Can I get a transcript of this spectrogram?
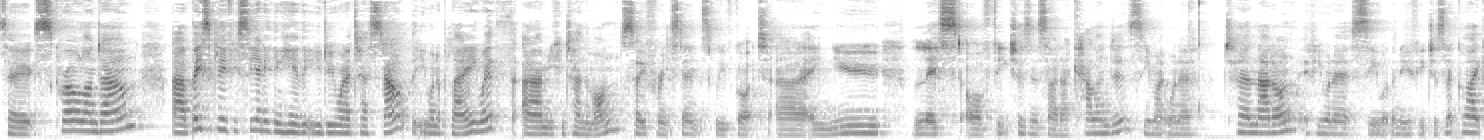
So scroll on down. Uh, basically, if you see anything here that you do want to test out, that you want to play with, um, you can turn them on. So for instance, we've got uh, a new list of features inside our calendars. You might want to turn that on if you want to see what the new features look like.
